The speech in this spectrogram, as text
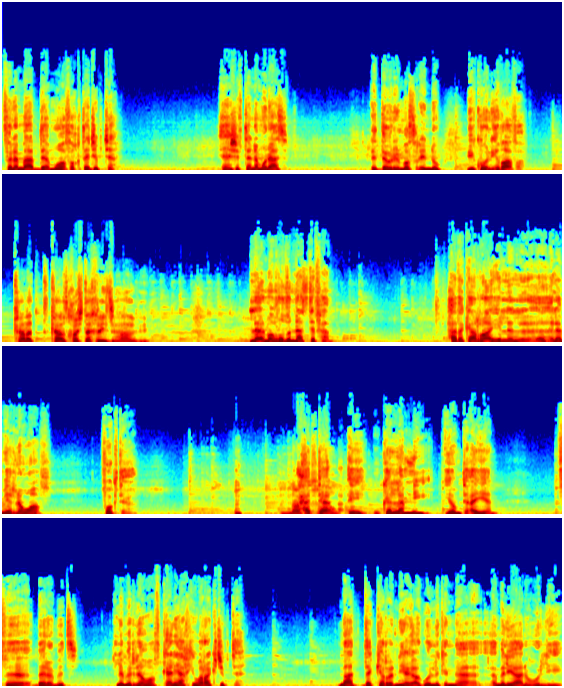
فلما أبدأ موافقته جبته. يعني شفت أنه مناسب. للدوري المصري إنه بيكون إضافة. كانت كانت خوش تخريجه هذه. لا المفروض الناس تفهم. هذا كان رأي ال- ال- الأمير نواف في وقتها. الناس حتى؟ إيه وكلمني يوم تعين في بيراميدز الأمير نواف قال يا أخي وراك جبته. ما اتذكر إني أقول لك إن أمليانو هو اللي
